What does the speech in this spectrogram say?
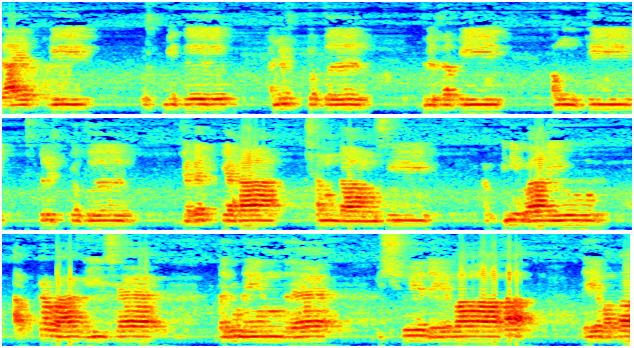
गायत्री पुष्मिक् अनुष्टुप् बृहपि पङ्क्ति दृष्टुप् जगत्यः, छन्दांसि, अग्निवायु अर्कवागीश तरुणेन्द्र, विश्वदेवा, देवता।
